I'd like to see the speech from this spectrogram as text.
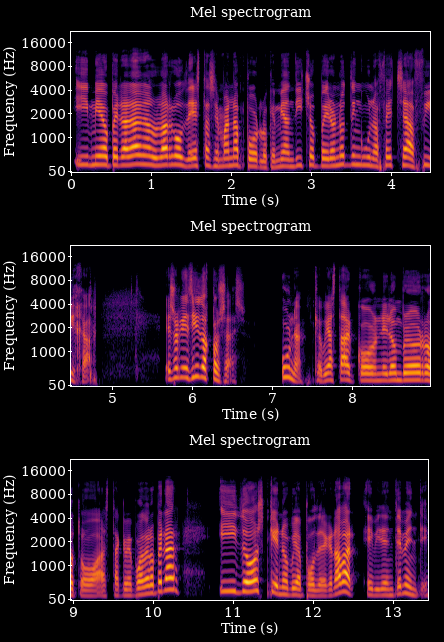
Y me operarán a lo largo de esta semana por lo que me han dicho, pero no tengo una fecha fija. Eso quiere decir dos cosas. Una, que voy a estar con el hombro roto hasta que me puedan operar. Y dos, que no voy a poder grabar, evidentemente.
